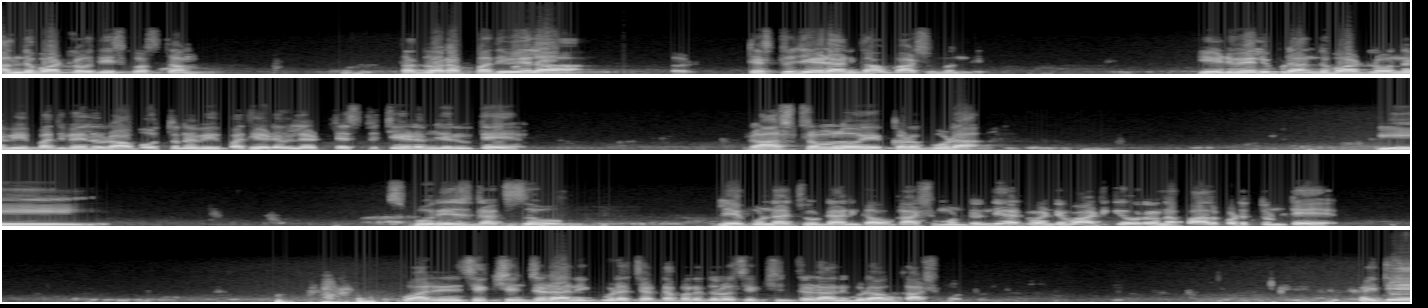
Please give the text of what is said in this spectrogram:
అందుబాటులోకి తీసుకొస్తాం. తద్వారా పదివేల టెస్టులు చేయడానికి అవకాశం ఉంది. ఏడు వేలు ఇప్పుడు అందుబాటులో ఉన్నవి పదివేలు రాబోతున్నవి పదిహేడు వేల టెస్ట్ చేయడం జరిగితే రాష్ట్రంలో ఎక్కడ కూడా ఈ స్పూరీస్ డ్రగ్స్ లేకుండా చూడడానికి అవకాశం ఉంటుంది. అటువంటి వాటికి ఎవరైనా పాల్పడుతుంటే వారిని శిక్షించడానికి కూడా చట్ట పరిధిలో శిక్షించడానికి కూడా అవకాశం ఉంటుంది. అయితే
